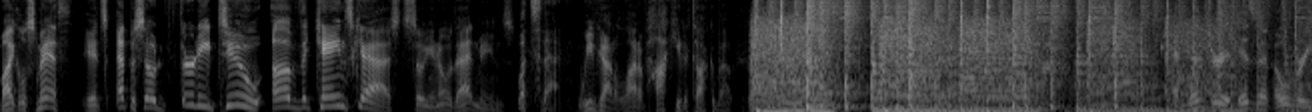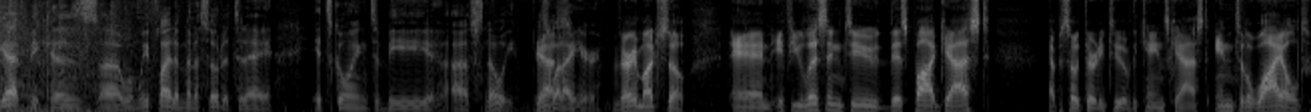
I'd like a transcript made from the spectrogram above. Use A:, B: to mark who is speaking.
A: Michael Smith. It's episode 32 of the Canes cast. So, you know what that means.
B: What's that?
A: We've got a lot of hockey to talk about.
B: And winter isn't over yet because uh, when we fly to Minnesota today, it's going to be uh, snowy, is
A: Yes.
B: what I hear.
A: Very much so. And if you listen to this podcast, episode 32 of the Canes cast, Into the Wild,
